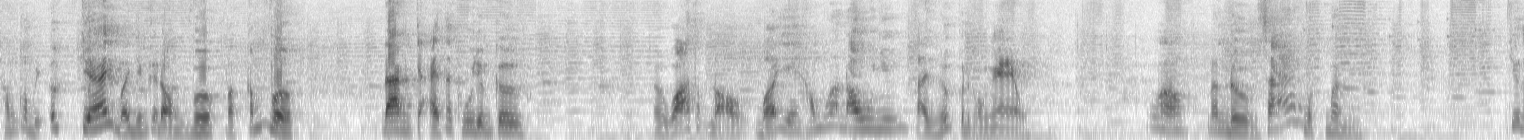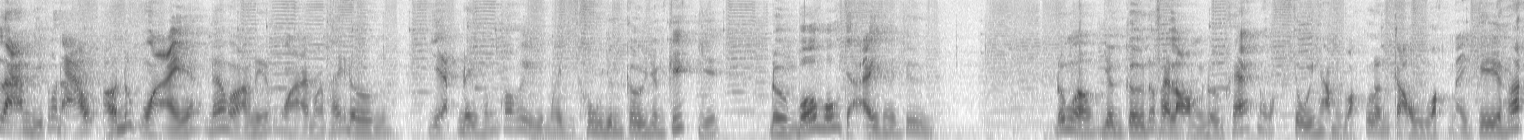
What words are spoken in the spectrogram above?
không có bị ức chế bởi những cái đoạn vượt và cấm vượt đang chạy tới khu dân cư. Rồi quá tốc độ bởi vậy không có đâu như tại nước mình còn nghèo đúng không? Nên đường xá bực mình. Chứ làm gì có đạo ở nước ngoài á nếu mà bạn đi nước ngoài bạn thấy đường dẹp đi không có cái gì mà khu dân cư dân kiết gì hết đường bố bố chạy thôi chứ. Đúng không? Dân cư nó phải lòn đường khác, nó hoặc chui hầm, hoặc lên cầu, hoặc này kia hết.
